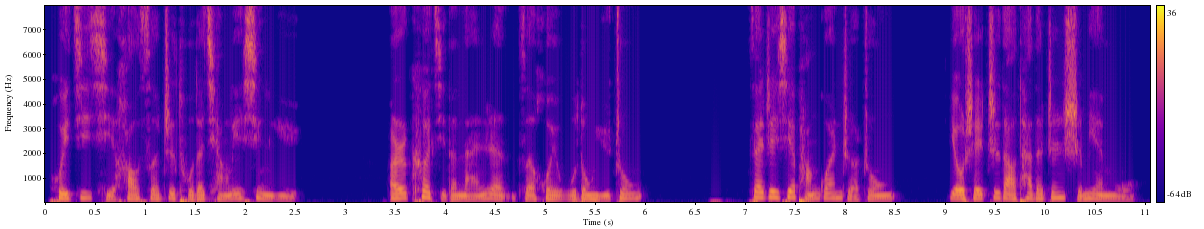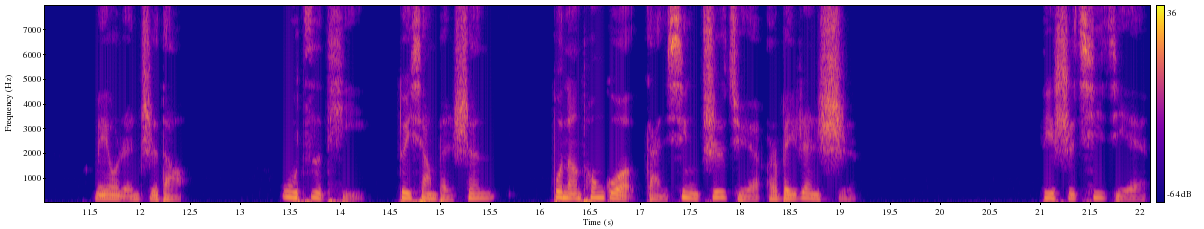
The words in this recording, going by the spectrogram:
会激起好色之徒的强烈性欲，而克己的男人则会无动于衷。在这些旁观者中，有谁知道她的真实面目？没有人知道，物自体对象本身不能通过感性知觉而被认识。第十七节，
